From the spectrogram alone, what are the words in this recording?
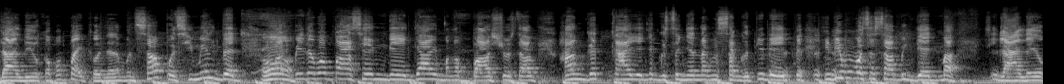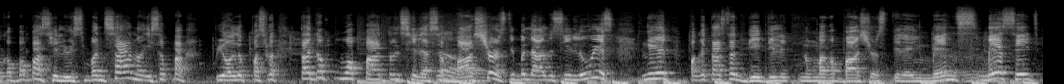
Lalayo ka pa. Ikaw na naman sample, si Mildred. Oh. Pag binababasa yung nega, yung mga bashers na hanggat kaya niya, gusto niya nang sagutin eh. Pero hindi mo masasabing dead man. Si Lalayo ka pa pa, si Luis Manzano, isa pa, Piolo Pascual. Talagang pumapatol sila sa Oo. bashers. Di ba lalo si Luis? Ngayon, pagkatapos na didelete ng mga bashers nila yung mens- message,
